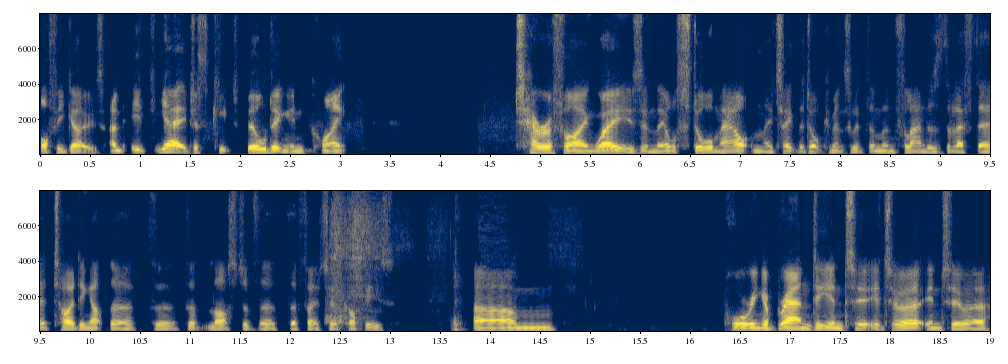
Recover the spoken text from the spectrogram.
off he goes, and it yeah, it just keeps building in quite terrifying ways. And they all storm out, and they take the documents with them. And Philander's the left there, tidying up the the, the last of the the photocopies. Um, pouring a brandy into into a into a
